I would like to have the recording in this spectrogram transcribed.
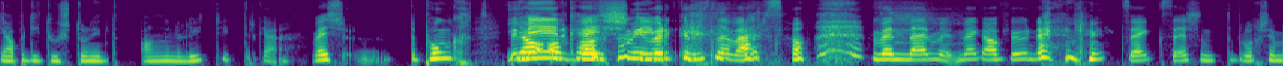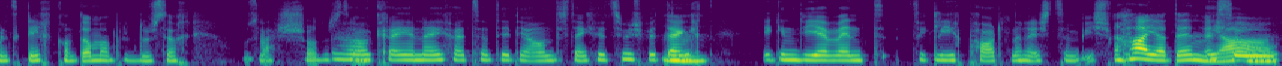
Ja, aber die tust du nicht anderen Leuten weitergeben. Weißt du, der Punkt bei Ja, mir, okay, was mich würde gruseln, wäre so, wenn du mit mega vielen Leuten Sex hast und du brauchst immer das gleiche Kondom, aber du tust es auswaschen oder so. Ja, okay, ja, nein, ich hätte es natürlich anders denken. Ich zum Beispiel Mhm. gedacht, irgendwie, wenn du den gleichen Partner hast zum Beispiel. Aha, ja, dann, ja. Also,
